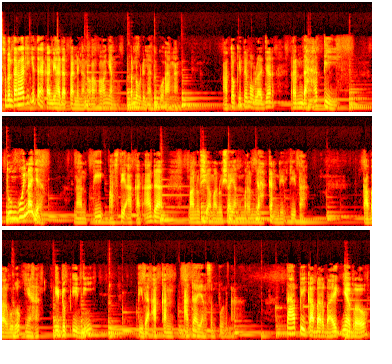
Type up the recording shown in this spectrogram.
sebentar lagi kita akan dihadapkan dengan orang-orang yang penuh dengan kekurangan. Atau kita mau belajar rendah hati, tungguin aja. Nanti pasti akan ada manusia-manusia yang merendahkan diri kita. Kabar buruknya, hidup ini tidak akan ada yang sempurna. Tapi kabar baiknya bro,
